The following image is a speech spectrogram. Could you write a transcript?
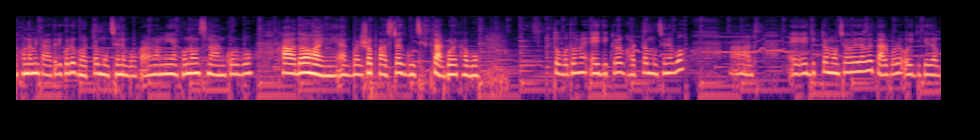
এখন আমি তাড়াতাড়ি করে ঘরটা মুছে নেব, কারণ আমি এখনও স্নান করব। খাওয়া দাওয়া হয়নি, একবার সব কাজ টাজ গুছিয়ে তারপরে খাব। তো প্রথমে এই দিকটার ঘরটা মুছে নেব, আর এই দিকটা মোছা হয়ে যাবে, তারপরে ওই দিকে যাব।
